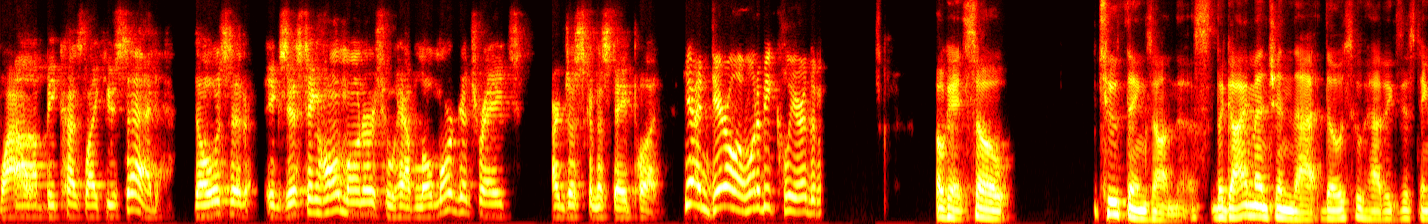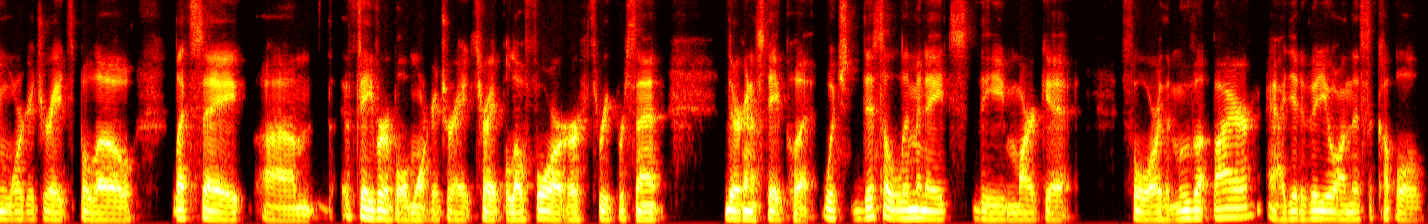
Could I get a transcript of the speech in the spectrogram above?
Wow. Uh, because, like you said, those that existing homeowners who have low mortgage rates are just going to stay put. Yeah, and Daryl, I want to be clear. The okay, so two things on this. The guy mentioned that those who have existing mortgage rates below, let's say, um, favorable mortgage rates, right, below four or three percent, they're going to stay put. Which this eliminates the market for the move up buyer. And I did a video on this a couple,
